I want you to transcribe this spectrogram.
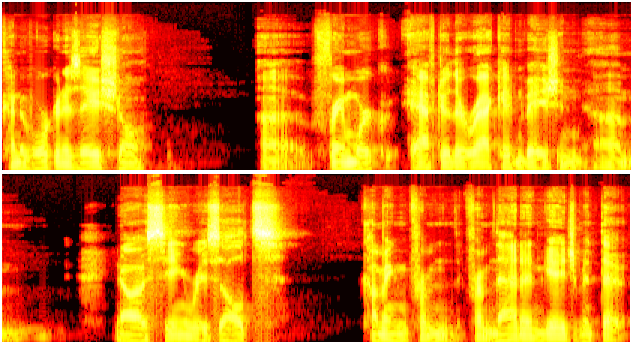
kind of organizational uh, framework after the Iraq invasion. Um, you know, I was seeing results coming from from that engagement that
